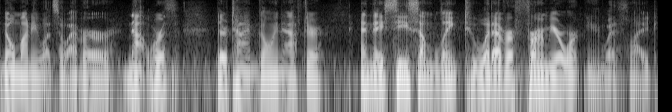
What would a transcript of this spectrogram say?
no money whatsoever, or not worth their time going after, and they see some link to whatever firm you're working with, like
